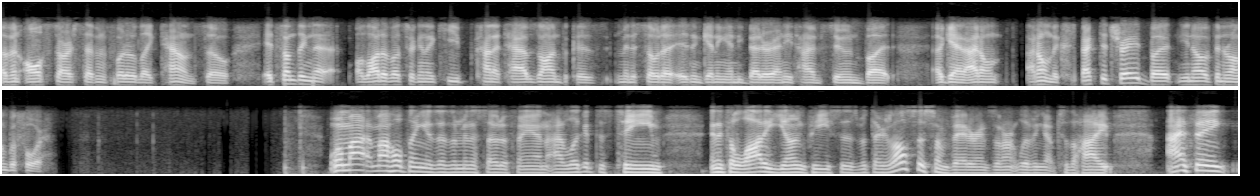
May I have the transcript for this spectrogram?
of an all-star seven footer like Towns? So it's something that a lot of us are going to keep kind of tabs on because Minnesota isn't getting any better anytime soon. But again, I don't I don't expect a trade, but you know I've been wrong before. Well, my my whole thing is as a Minnesota fan, I look at this team and it's a lot of young pieces, but there's also some veterans that aren't living up to the hype. I think,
